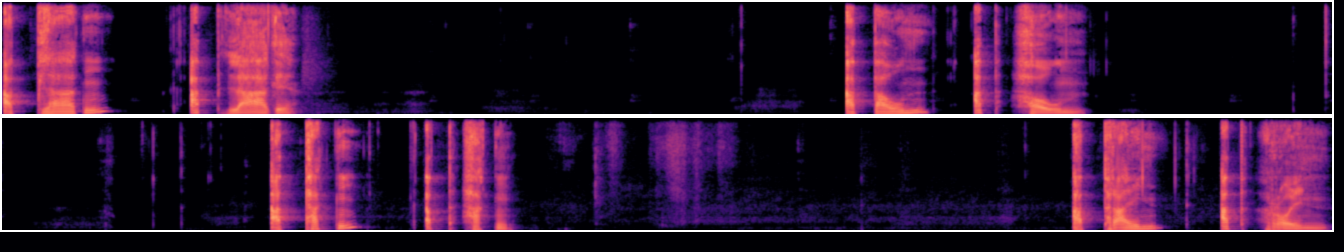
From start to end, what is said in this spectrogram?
Ablagen, Ablage. Abbauen, abhauen. Abpacken, abhacken. Abprallen, abrollen.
